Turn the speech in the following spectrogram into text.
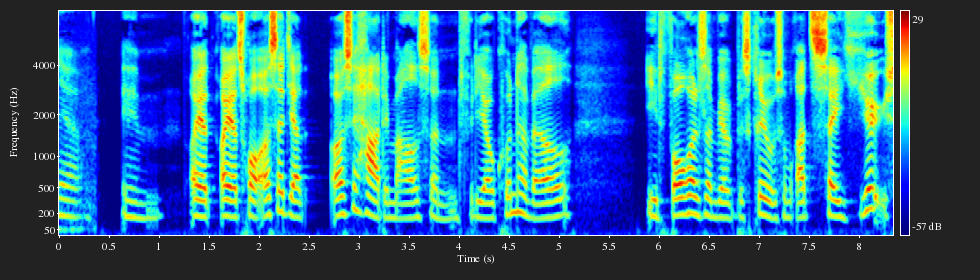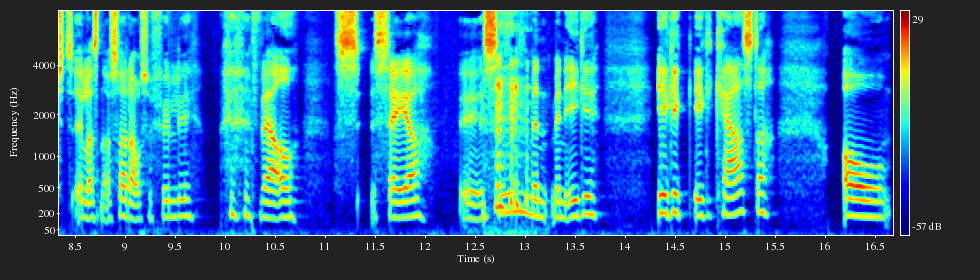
100%. Ja. Øhm, og, jeg, og jeg tror også, at jeg også har det meget sådan, fordi jeg jo kun har været i et forhold, som jeg vil beskrive som ret seriøst, eller sådan, og så har der jo selvfølgelig været sager øh, siden, men, men ikke, ikke, ikke kærester. Og,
